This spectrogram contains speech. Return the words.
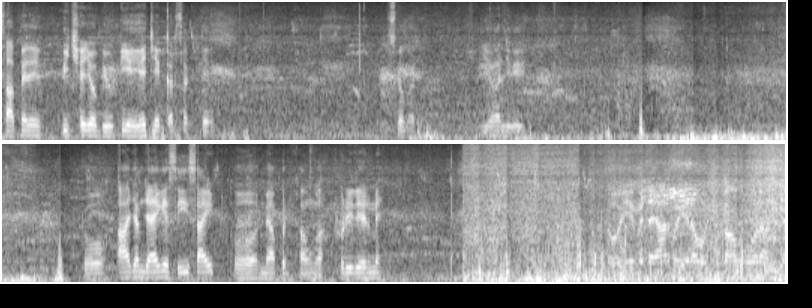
इस आप मेरे पीछे जो ब्यूटी है, ये चेक कर सकते हैं। इसके बाद ये वाली भी। तो आज हम जाएँगे सी साइड और मैं आपको दिखाऊँगा थोड़ी देर में। तो ये मैं तैयार वगैरह हो चुका हूँ और हम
